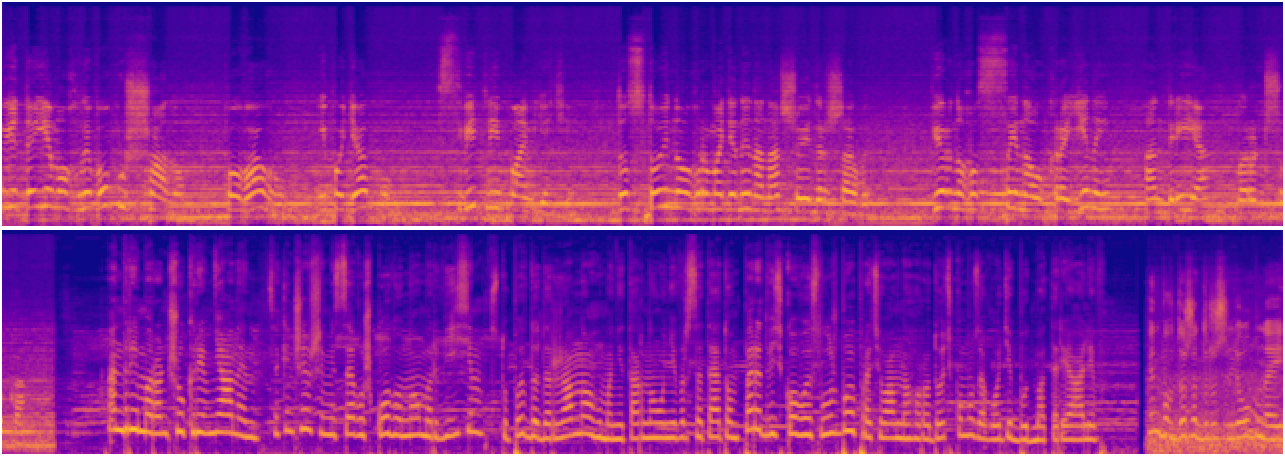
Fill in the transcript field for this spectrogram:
Ми віддаємо глибоку шану, повагу і подяку світлій пам'яті достойного громадянина нашої держави, вірного сина України Андрія Мирончука. Андрій Мирончук рівнянин, закінчивши місцеву школу номер 8, вступив до Державного гуманітарного університету. Перед військовою службою працював на городоцькому заводі будматеріалів. Він був дуже дружелюбний,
